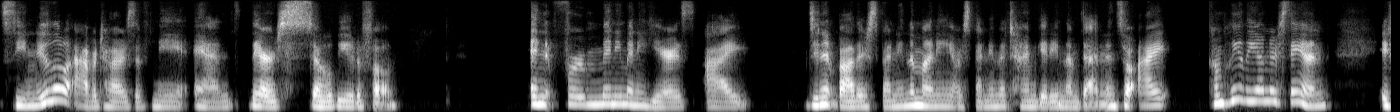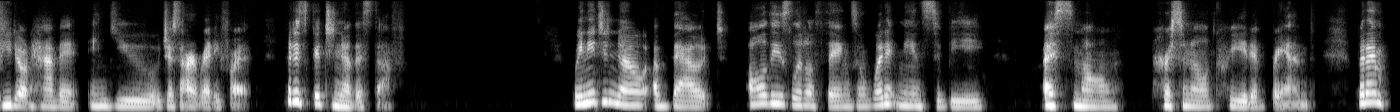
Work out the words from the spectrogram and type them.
see new little avatars of me, and they're so beautiful. And for many, many years, I didn't bother spending the money or spending the time getting them done. And so I completely understand if you don't have it and you just aren't ready for it. But it's good to know this stuff. We need to know about all these little things and what it means to be a small personal creative brand. But I'm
